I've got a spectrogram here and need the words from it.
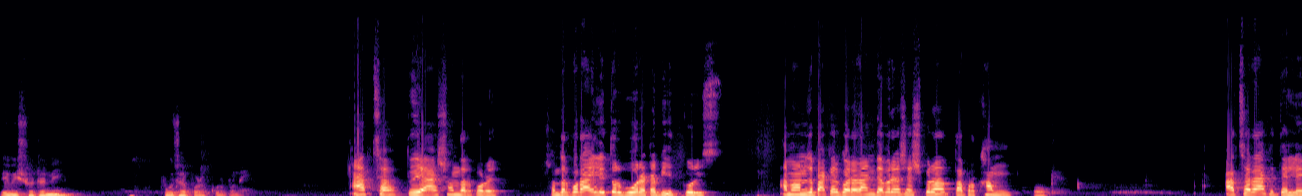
এই বিষয়টা নিয়ে বোঝাপড়া করব না। আচ্ছা তুই আয় সন্ধ্যার পরে। সন্ধ্যার পরে আইলে তোর বউর একটা বিহিত করিস। আমি অনেক পাকের ঘরে রান্না বেড়ে শেষ করে তারপর খামু। ওকে। আচ্ছা রাখি তাহলে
